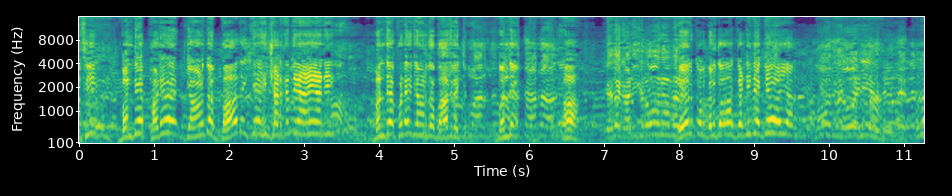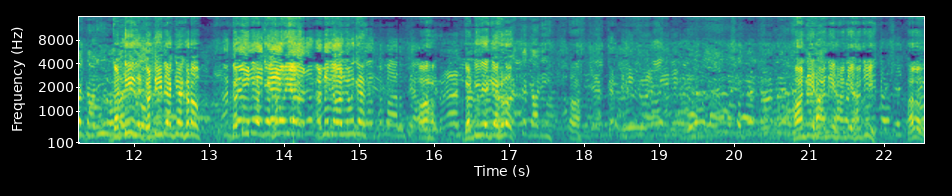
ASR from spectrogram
ਅਸੀਂ ਬੰਦੇ ਫੜੇ ਜਾਣ ਤੋਂ ਬਾਅਦ ਇੱਥੇ ਅਸੀਂ ਸੜਕ ਤੇ ਆਏ ਆ ਜੀ। ਬੰਦੇ ਫੜੇ ਜਾਣ ਤੋਂ ਬਾਅਦ ਵਿੱਚ। ਬੰਦੇ ਹਾਂ। ਇਹਦਾ ਗਾੜੀ ਖਲੋ ਨਾ ਬਿਲਕੁਲ ਬਿਲਕੁਲ। ਆਹ ਗੱਡੀ ਦੇ ਅੱਗੇ ਹੋ ਯਾਰ। ਗੱਡੀ ਗੱਡੀ ਦੇ ਅੱਗੇ ਖੜੋ। ਗੱਡੀ ਦੇ ਅੱਗੇ ਖੜੋ ਯਾਰ। ਗੱਡੀ ਲਾ ਜਾਣਗੇ ਆਹ ਗੱਡੀ ਦੇ ਅੱਗੇ ਖੜੋ। ਹਾਂਜੀ ਹਾਂਜੀ ਹਾਂਜੀ ਹਾਂਜੀ। ਹੈਲੋ।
